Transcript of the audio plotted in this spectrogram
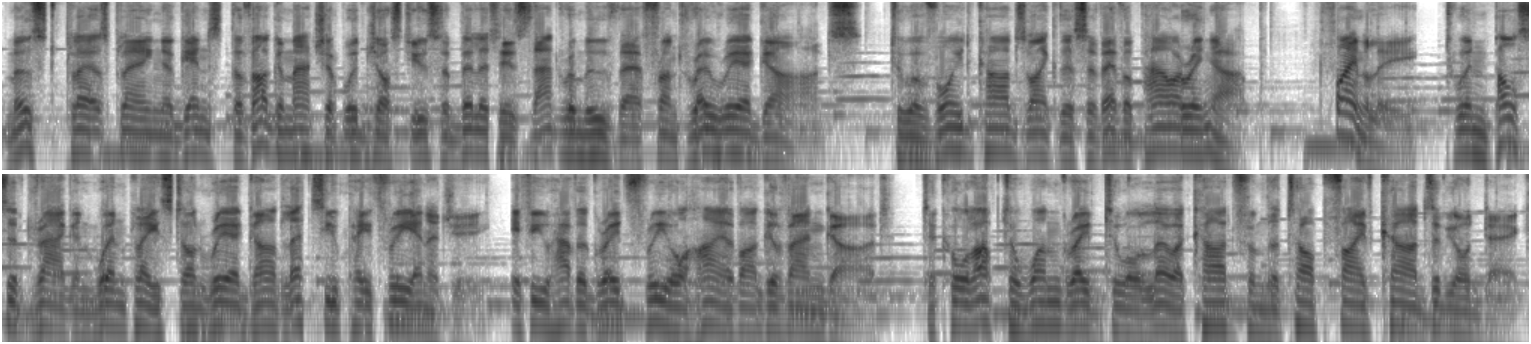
Most players playing against the Varga matchup would just use abilities that remove their front row rear guards to avoid cards like this of ever powering up. Finally, Twin Impulsive Dragon when placed on rear guard lets you pay 3 energy if you have a grade 3 or higher Varga Vanguard to call up to 1 grade 2 or lower card from the top 5 cards of your deck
